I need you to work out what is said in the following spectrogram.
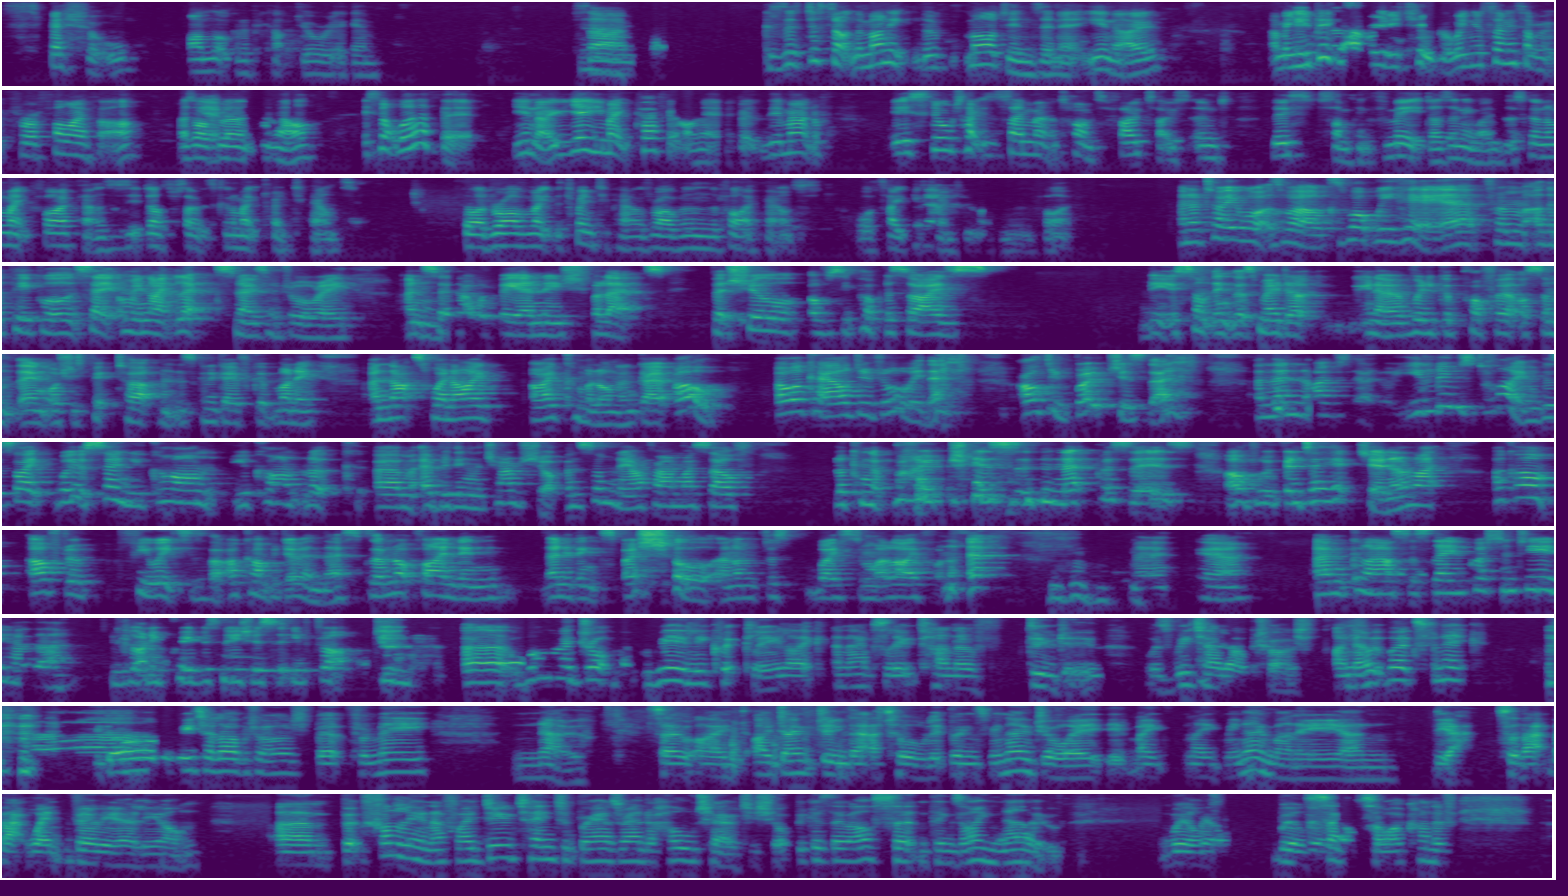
special, I'm not going to pick up jewelry again. So No. Because there's just not the money, the margins in it, you know. I mean, you It pick it up really cheap, but when you're selling something for a fiver, as I've Yeah. learned now, it's not worth it. You know, yeah, you make profit on it, but the amount of it still takes the same amount of time to photos and list something. For me, it does anyway. That's going to make five pounds as it does for something that's going to make twenty pounds. So I'd rather make the twenty pounds rather than the five pounds, or take the Yeah. twenty rather than the five. And I'll tell you what as well, because what we hear from other people say, I mean, like Lex knows her jewelry, and Mm. so that would be a niche for Lex. But she'll obviously publicize something that's made a you know a really good profit or something, or she's picked up and it's going to go for good money. And that's when I I come along and go, oh, oh, okay, I'll do jewelry then. I'll do brooches then. And then I've, you lose time because, like we were saying, you can't you can't look um, everything in the charity shop. And suddenly I found myself looking at brooches and necklaces after we've been to Hitchin. And I'm like, I can't, after a few weeks, I thought, I can't be doing this because I'm not finding anything special and I'm just wasting my life on it. No, yeah. Um, can I ask the same question to you, Heather? Have you got any previous niches that you've dropped? Uh, one I dropped really quickly, like an absolute ton of doo doo, was retail arbitrage. I know it works for Nick. We got all the retail arbitrage, but for me, no. So I, I don't do that at all. It brings me no joy. It made made me no money, and yeah. So that that went very early on. Um, but funnily enough, I do tend to browse around a whole charity shop because there are certain things I know will will sell. So I kind of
